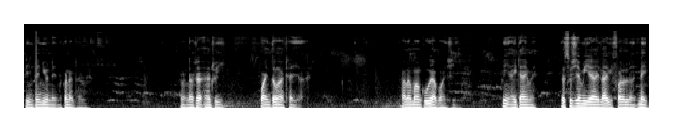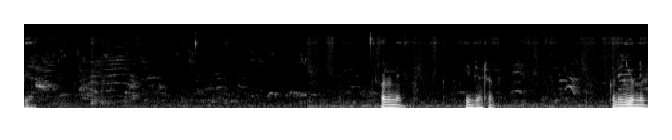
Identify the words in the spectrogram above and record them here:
ပြီးရင် venue နဲ့မခုနကတိုင်းပဲဟိုနောက်ထပ် entry point 300ထည့်ရတယ် အားလုံးပေါင်း900 point ရှိပြီးရင်အဲ့ဒီတိုင်းပဲ social media တွေ like ပြီး follow လုပ်နှိပ်ပြရမယ် follow နှိပ်ပြီးရင်ပြန်ထွက် continue ကိုနှိပ်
